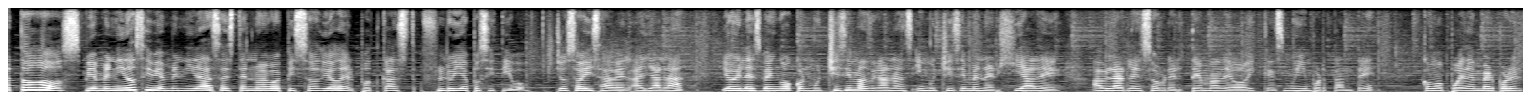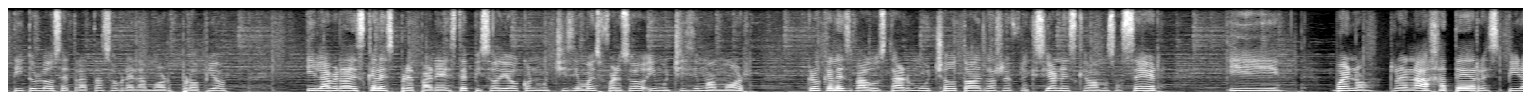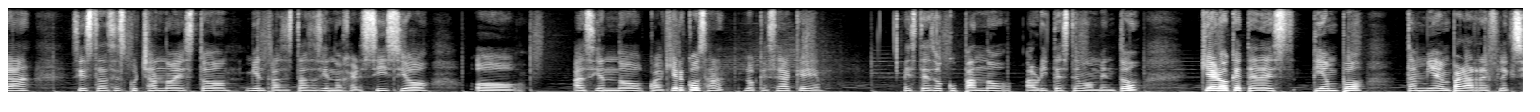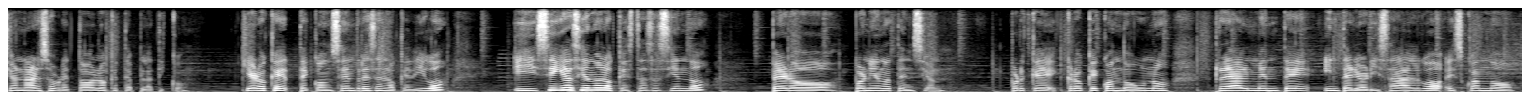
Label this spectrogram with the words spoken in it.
Hola a todos, bienvenidos y bienvenidas a este nuevo episodio del podcast Fluye Positivo. Yo soy Isabel Ayala y hoy les vengo con muchísimas ganas y muchísima energía de hablarles sobre el tema de hoy que es muy importante. Como pueden ver por el título, se trata sobre el amor propio y la verdad es que les preparé este episodio con muchísimo esfuerzo y muchísimo amor. Creo que les va a gustar mucho todas las reflexiones que vamos a hacer y bueno, relájate, respira. Si estás escuchando esto mientras estás haciendo ejercicio o haciendo cualquier cosa, lo que sea que estés ocupando ahorita este momento, quiero que te des tiempo también para reflexionar sobre todo lo que te platico. Quiero que te concentres en lo que digo y sigue haciendo lo que estás haciendo, pero poniendo atención. Porque creo que cuando uno realmente interioriza algo es cuando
